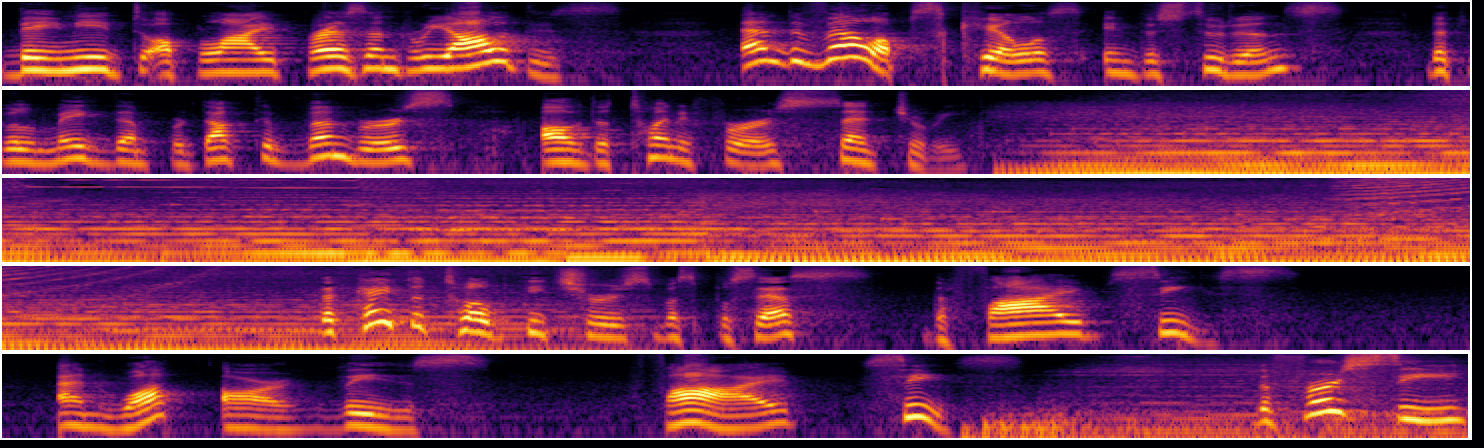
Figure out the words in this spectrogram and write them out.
They need to apply present realities and develop skills in the students that will make them productive members of the 21st century. The K 12 teachers must possess the five C's. And what are these five C's? The first C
